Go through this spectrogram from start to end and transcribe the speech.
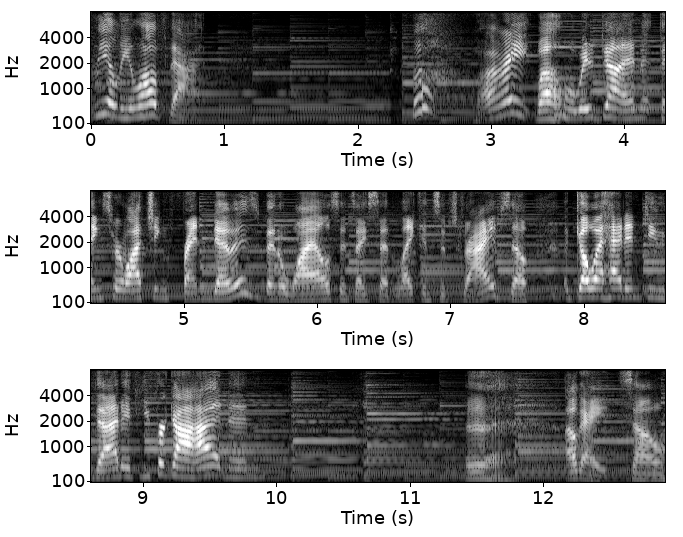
really love that. Alright, well, we're done. Thanks for watching, friendos. It's been a while since I said like and subscribe, so go ahead and do that if you forgot. And Okay, so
